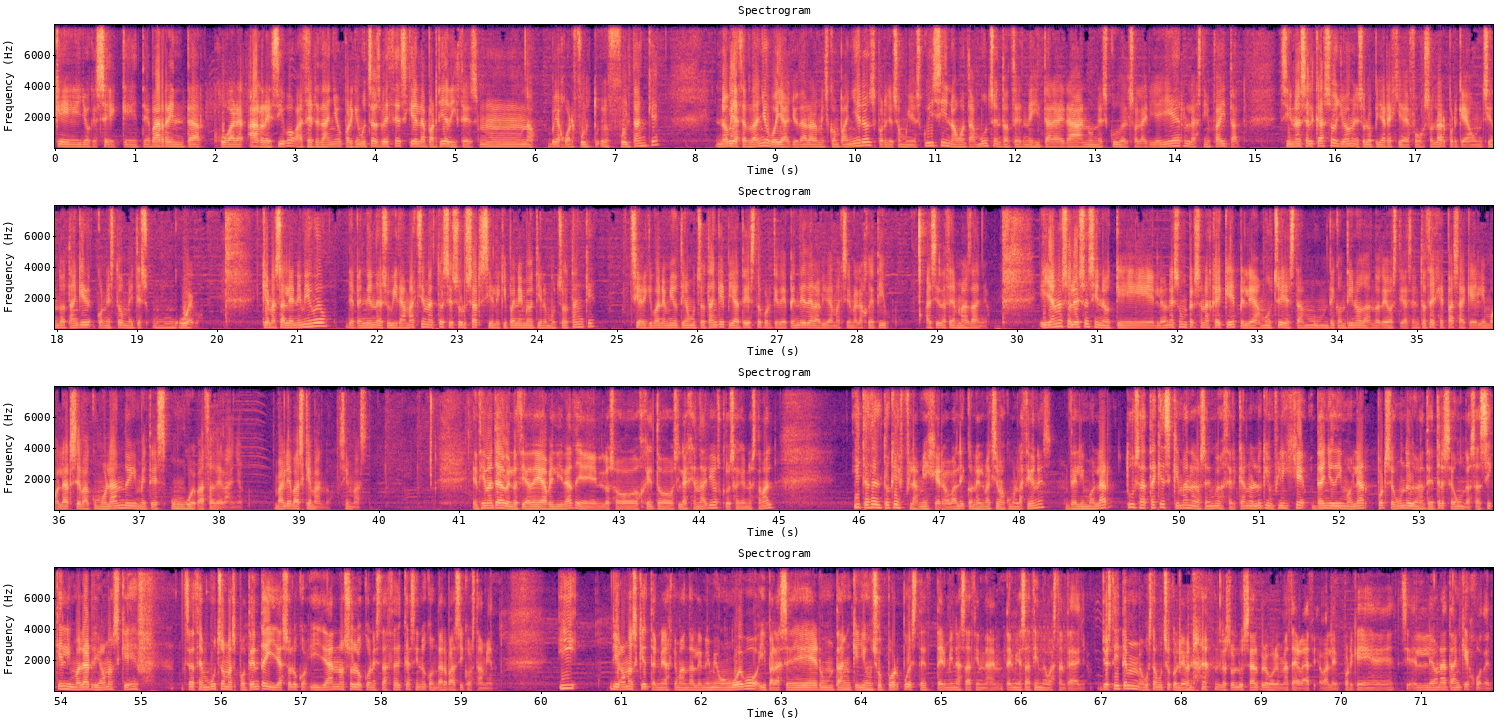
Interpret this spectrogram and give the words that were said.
que yo que sé, que te va a rentar jugar agresivo, hacer daño, porque muchas veces que en la partida dices, mmm, no, voy a jugar full, full tanque no voy a hacer daño, voy a ayudar a mis compañeros porque son muy squeezy, no aguantan mucho, entonces necesitarán un escudo del solar y ayer, las teamfight y tal. Si no es el caso, yo me suelo pillar regida de fuego solar porque aún siendo tanque, con esto metes un huevo. ¿Qué más al enemigo? Dependiendo de su vida máxima, esto suele usar si el equipo enemigo tiene mucho tanque. Si el equipo enemigo tiene mucho tanque, píllate esto porque depende de la vida máxima del objetivo así le haces más daño. Y ya no solo eso, sino que León es un personaje que pelea mucho y está de continuo dando de hostias. Entonces, ¿qué pasa? Que el inmolar se va acumulando y metes un huevazo de daño. ¿Vale? Vas quemando, sin más. Encima te da velocidad de habilidad en los objetos legendarios, cosa que no está mal. Y te da el toque flamígero, ¿vale? Con el máximo acumulaciones del inmolar, tus ataques queman a los enemigos cercanos, lo que inflige daño de inmolar por segundo durante 3 segundos. Así que el inmolar, digamos que se hace mucho más potente y ya, solo y ya no solo con estar cerca, sino con dar básicos también. Y digamos que terminas quemando al enemigo un huevo y para ser un tanque y un support pues te terminas haciendo, terminas haciendo bastante daño. Yo este ítem me gusta mucho con Leona, lo suelo usar pero porque me hace gracia, ¿vale? Porque si Leona tanque, joder.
